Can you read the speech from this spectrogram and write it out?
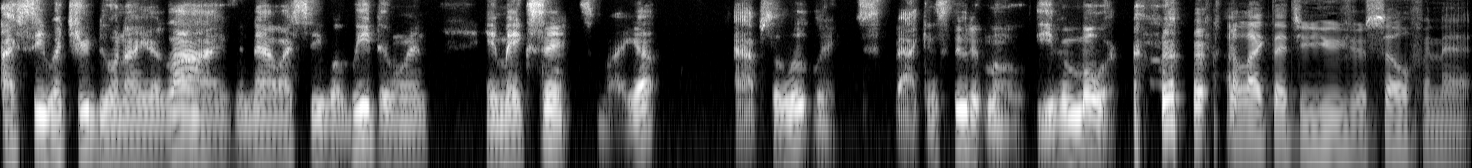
I see what you're doing on your live and now I see what we doing. It makes sense. I'm like, yep, Absolutely. Back in student mode, even more. I like that you use yourself in that.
